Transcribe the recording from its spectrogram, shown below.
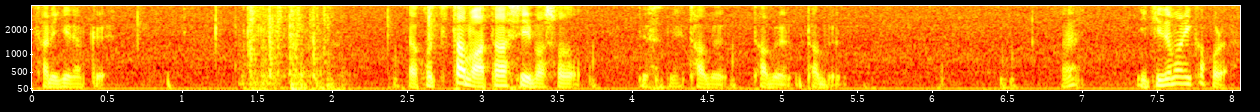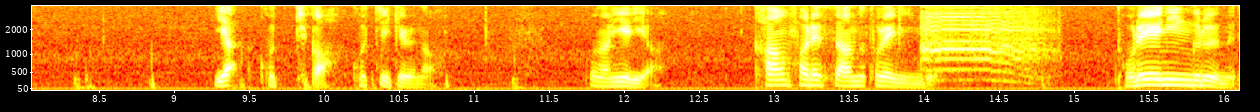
さりげなく。だこっち多分新しい場所ですね。多分多分多分。え？行き止まりかこれ。いやこっちか。こっち行けるな。こ何エリア？カンファレンストレーニング。トレーニングルーム。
